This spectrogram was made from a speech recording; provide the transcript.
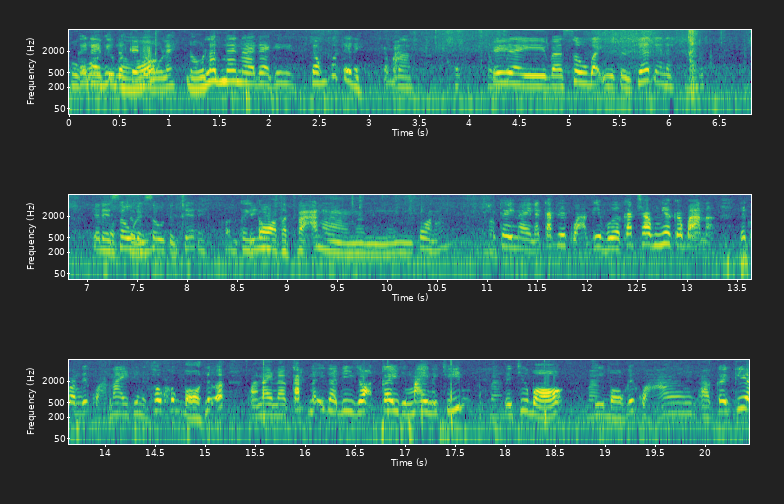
phục cây này bị đổ cây đổ. này. Đổ lưng lên này đây cái chống vứt đây này các bạn. Vâng. cây này và sâu bệnh từ chết đây này. Cây này Một sâu này sâu từ chết này. Còn cây to vật vã là, là, to lắm. Cái cây này là cắt cái quả kia vừa cắt xong nhé các bạn ạ. Thế còn cái quả này thì không không bỏ nữa. Quả này là cắt nãy là đi dọn cây thì may nó chín. Vâng. để chưa bỏ. Vâng. thì bỏ cái quả ở cây kia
